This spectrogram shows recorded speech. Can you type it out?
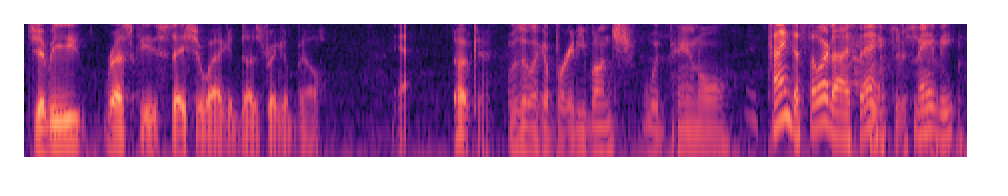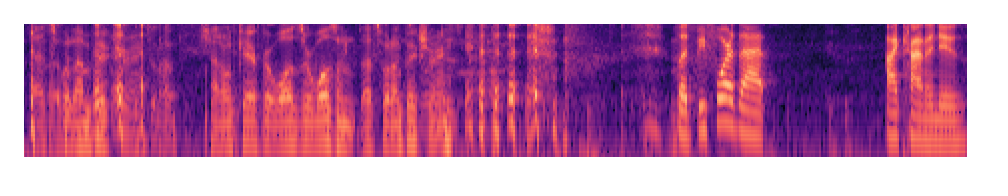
Jimmy Resky's station wagon does ring a bell. Yeah. Okay. Was it like a Brady Bunch wood panel? Kinda, sorta, I think. Seriously. Maybe. That's what I'm picturing. That's what I'm. I don't care if it was or wasn't. That's what I'm that's what picturing. it is. But before that, I kind of knew,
